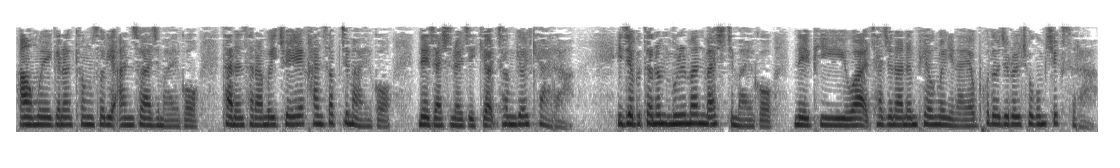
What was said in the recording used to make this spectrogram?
아무에게나 경솔히 안수하지 말고 다른 사람의 죄에 간섭지 말고 내 자신을 지켜 정결케 하라. 이제부터는 물만 마시지 말고 내 비위와 자주 나는 병을 인하여 포도주를 조금씩 쓰라.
